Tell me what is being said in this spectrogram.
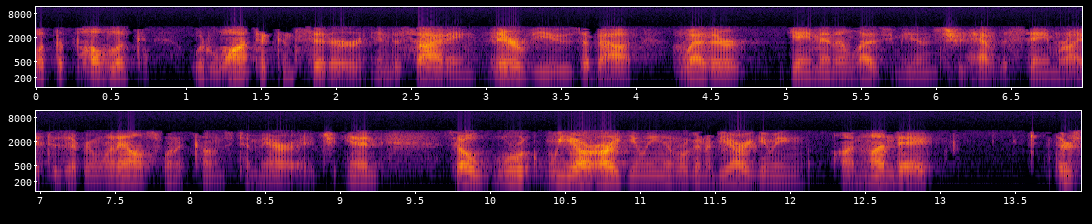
what the public would want to consider in deciding their views about whether gay men and lesbians should have the same rights as everyone else when it comes to marriage. And so we're, we are arguing, and we're going to be arguing on Monday. There's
